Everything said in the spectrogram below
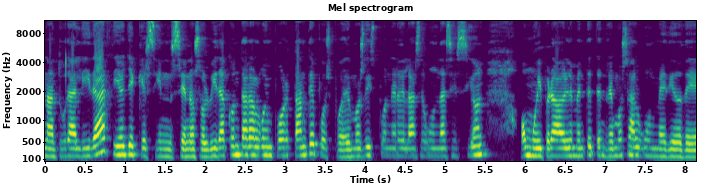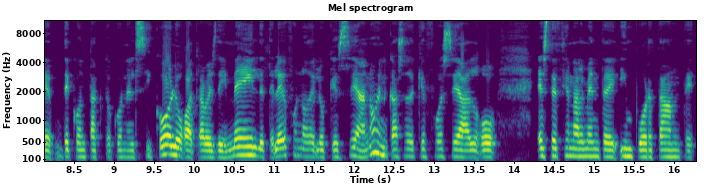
naturalidad y oye, que si se nos olvida contar algo importante, pues podemos disponer de la segunda sesión o muy probablemente tendremos algún medio de, contacto con el psicólogo a través de email, de teléfono, de lo que sea, ¿no? En caso de que fuese algo excepcionalmente importante.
